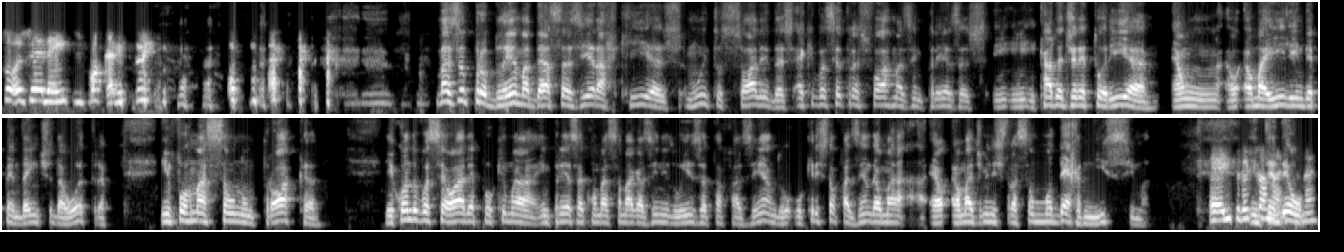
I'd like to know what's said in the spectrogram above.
sou gerente de porcaria Mas o problema dessas hierarquias muito sólidas é que você transforma as empresas em, em cada diretoria é, um, é uma ilha independente da outra, informação não troca, E quando você olha para o que uma empresa como essa Magazine Luiza está fazendo, o que eles estão fazendo é uma, é, é, uma administração moderníssima. É impressionante, entendeu? né?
